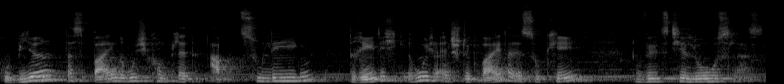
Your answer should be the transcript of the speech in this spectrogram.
Probier das Bein ruhig komplett abzulegen. Dreh dich ruhig ein Stück weiter, ist okay. Du willst hier loslassen.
